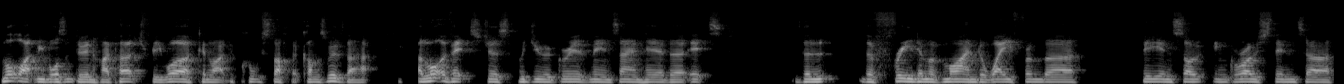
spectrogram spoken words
not like we wasn't doing hypertrophy work and like the cool stuff that comes with that. A lot of it's just. Would you agree with me in saying here that it's the the freedom of mind away from the being so engrossed into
